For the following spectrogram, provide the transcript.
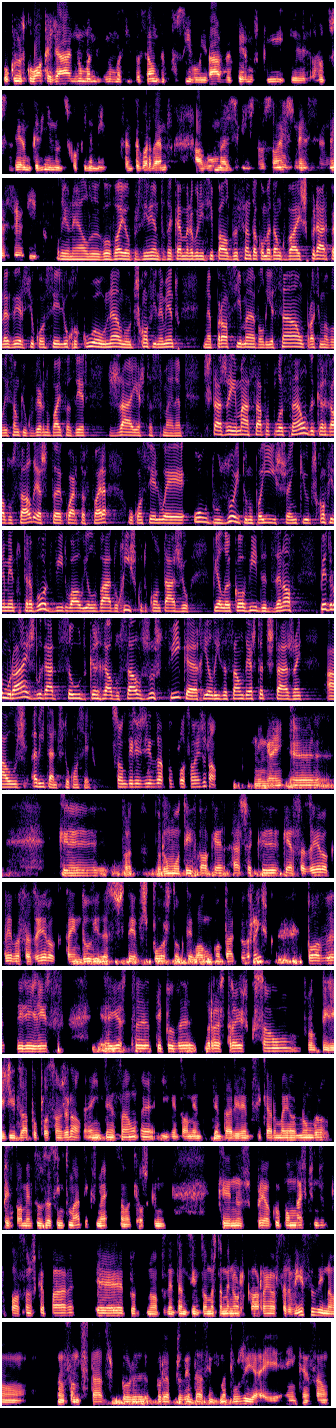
o que nos coloca já numa, numa situação de possibilidade de termos que eh, retroceder um bocadinho no desconfinamento. Portanto, aguardamos algumas instruções nesse, nesse sentido. Leonel Gouveia, o Presidente da Câmara Municipal de Santa Comadão, que vai esperar para ver se o Conselho recua ou não no desconfinamento na próxima avaliação, próxima avaliação que o Governo vai fazer já esta semana. Testagem em massa à população de Carregal do Sal esta quarta-feira. O Conselho é o dos oito no país em que o desconfinamento travou devido ao elevado risco de contágio pela Covid-19. Pedro Moraes, delegado de saúde de Carregal do Sal, justifica a realização desta testagem aos habitantes do Conselho? São dirigidos à população em geral. Ninguém eh, que, pronto, por um motivo qualquer, acha que quer fazer ou que deva fazer ou que tem dúvidas se esteve exposto ou que teve algum contacto de risco, pode dirigir-se a este tipo de rastreios que são pronto, dirigidos à população geral. A intenção é, eventualmente, tentar identificar o maior número, principalmente os assintomáticos, não é? São aqueles que que nos preocupam mais que, que possam escapar, eh, pronto, não apresentando sintomas também não recorrem aos serviços e não, não são testados por, por apresentar sintomatologia. É a intenção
